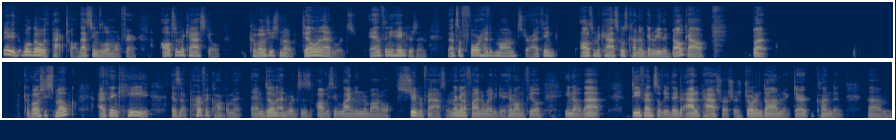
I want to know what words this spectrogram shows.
Maybe we'll go with Pac-12. That seems a little more fair. Alton McCaskill, Kavosiey Smoke, Dylan Edwards, Anthony Hankerson. That's a four-headed monster. I think Alton McCaskill is kind of going to be the bell cow, but Kavosiey Smoke, I think he is a perfect complement. And Dylan Edwards is obviously lightning in the bottle, super fast, and they're going to find a way to get him on the field. You know that. Defensively, they've added pass rushers: Jordan Domineck, Derrick McLendon, um,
